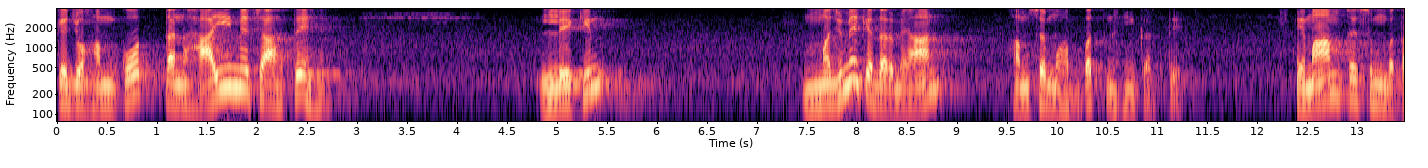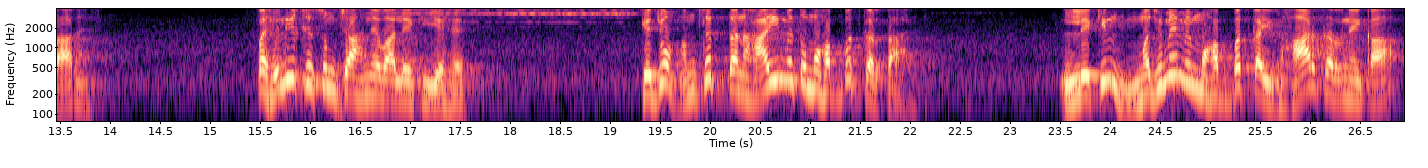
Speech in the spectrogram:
कि जो हमको तन्हाई में चाहते हैं। लेकिन मजमे के दरमियान हमसे मोहब्बत नहीं करते। इमाम किस्म बता रहे हैं। पहली किस्म चाहने वाले की यह है कि जो हमसे तन्हाई में तो मोहब्बत करता है। लेकिन मजमे में मोहब्बत का इजहार करने का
